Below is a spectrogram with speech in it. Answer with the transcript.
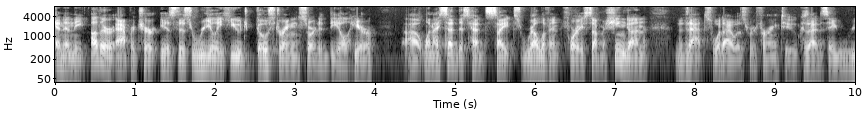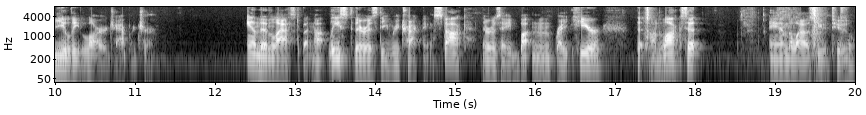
and then the other aperture is this really huge ghost ring sort of deal here. Uh, when I said this had sights relevant for a submachine gun, that's what I was referring to, because that is a really large aperture. And then last but not least, there is the retracting stock. There is a button right here that unlocks it and allows you to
